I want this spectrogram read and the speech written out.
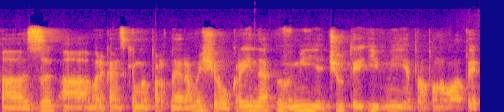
а, з а, американськими партнерами, що Україна вміє чути і вміє пропонувати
